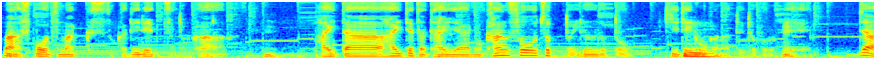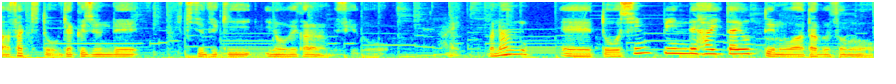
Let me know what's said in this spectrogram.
まあ、スポーツマックスとかディレッツァとかうん履いた履いてたタイヤの感想をちょっといろいろと聞いていこうかなというところで、うん。じゃあさっきと逆順で引き続き井上からなんですけど、はい。まあなんえー、と新品で履いたよっていうのは多分その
